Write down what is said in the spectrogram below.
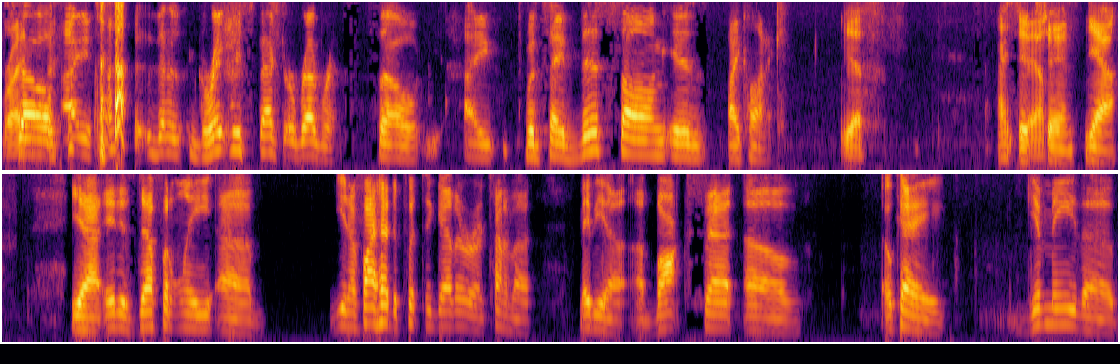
So I then great respect or reverence. So I would say this song is iconic. yes. I see what Yeah. you're saying. Yeah, yeah. It is definitely. Uh, you know, if I had to put together a kind of a maybe a, a box set of okay, give me the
